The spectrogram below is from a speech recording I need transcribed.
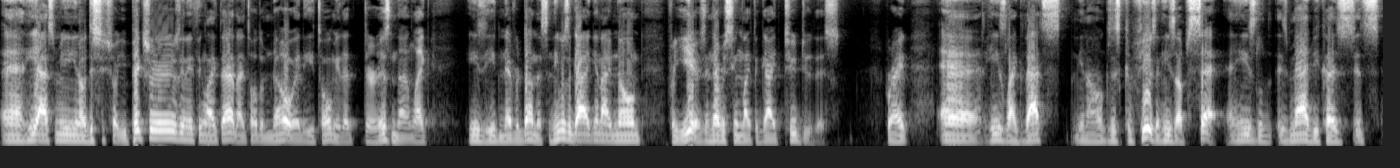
And he asked me you know did she show you pictures anything like that? And i told him no and he told me that there is none like he's he'd never done this. And he was a guy again i've known for years. And never seemed like the guy to do this, right? And he's like, that's you know just confused, and he's upset, and he's he's mad because it's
